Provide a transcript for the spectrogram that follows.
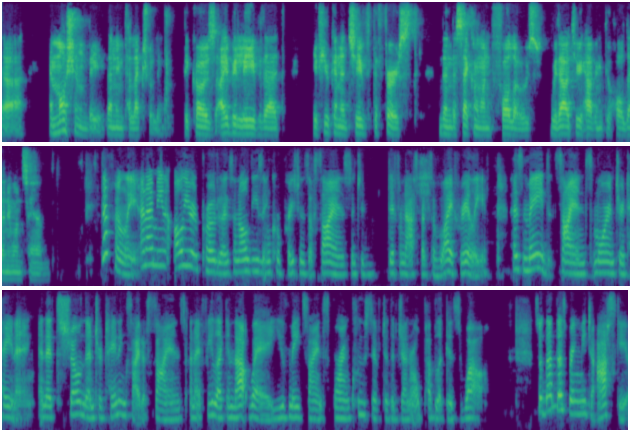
uh, emotionally than intellectually because i believe that if you can achieve the first then the second one follows without you having to hold anyone's hand. Definitely. And i mean all your projects and all these incorporations of science into different aspects of life really has made science more entertaining. And it's shown the entertaining side of science. And i feel like in that way you've made science more inclusive to the general public as well. So that does bring me to ask you,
